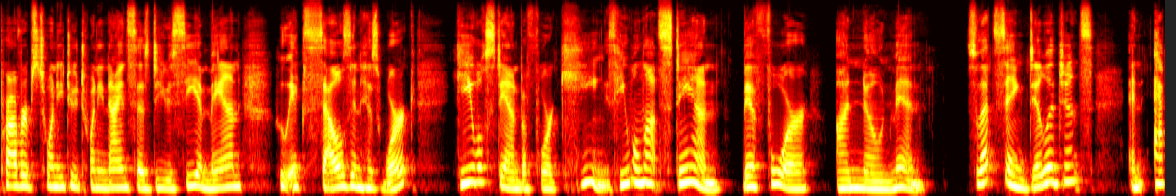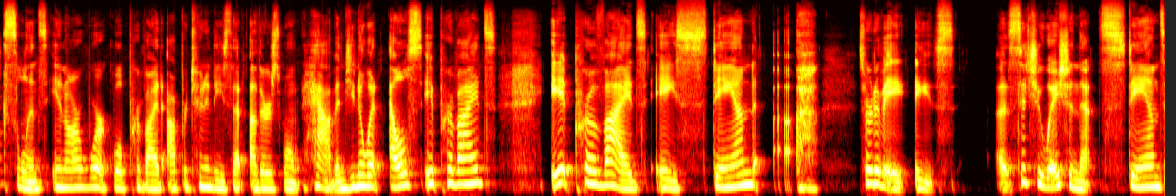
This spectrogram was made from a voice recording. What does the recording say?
Proverbs 22 29 says, Do you see a man who excels in his work? He will stand before kings. He will not stand before unknown men. So that's saying diligence and excellence in our work will provide opportunities that others won't have. And you know what else it provides? It provides a stand, uh, sort of a, a, a situation that stands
